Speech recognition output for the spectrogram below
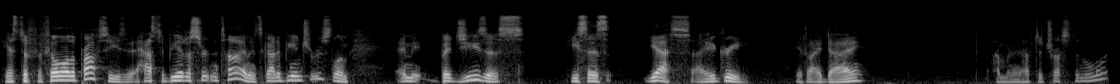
He has to fulfill all the prophecies. It has to be at a certain time. It's got to be in Jerusalem. I mean, but Jesus, he says, "Yes, I agree. If I die, I'm going to have to trust in the Lord.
